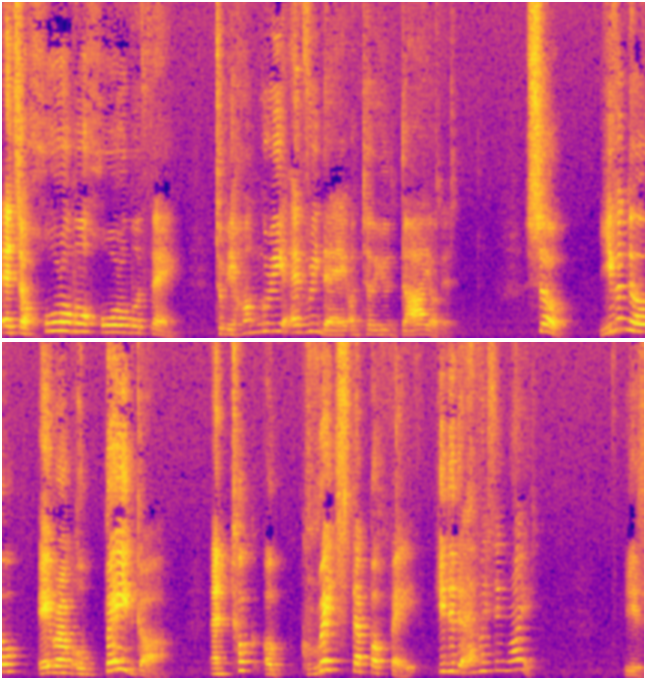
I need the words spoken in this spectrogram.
It's a horrible, horrible thing to be hungry every day until you die of it. So, even though Abraham obeyed God and took a great step of faith, he did everything right. He is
